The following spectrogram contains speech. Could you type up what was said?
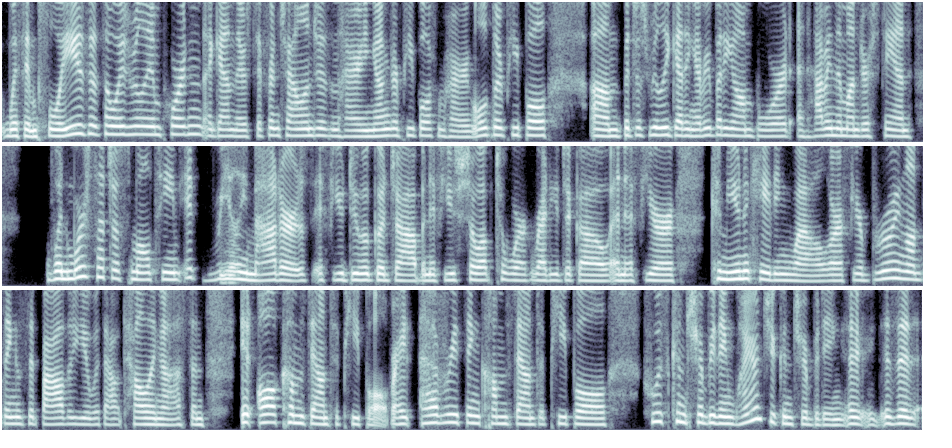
with employees it's always really important again there's different challenges in hiring younger people from hiring older people um, but just really getting everybody on board and having them understand when we're such a small team, it really matters if you do a good job and if you show up to work ready to go and if you're communicating well or if you're brewing on things that bother you without telling us. And it all comes down to people, right? Everything comes down to people. Who's contributing? Why aren't you contributing? Is it,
